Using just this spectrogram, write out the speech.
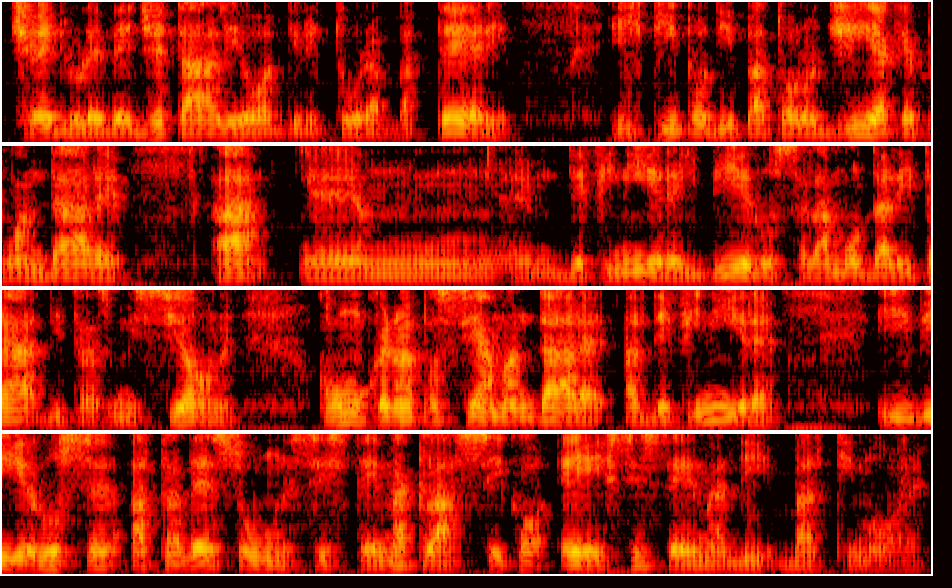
cellule vegetali o addirittura batteri. Il tipo di patologia che può andare a ehm, ehm definire il virus, la modalità di trasmissione Comunque noi possiamo andare a definire i virus attraverso un sistema classico e il sistema di Baltimore.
